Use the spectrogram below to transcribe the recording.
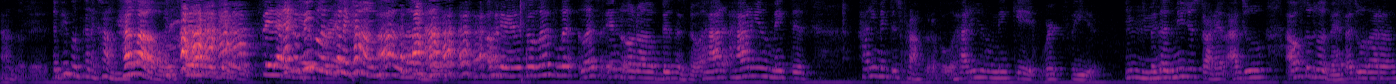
I love it. The people's gonna come. Hello. Say that again. Say that And the again. people is gonna come. I love it. Okay, so let's let let's end on a business note. How how do you make this? How do you make this profitable? How do you make it work for you? Mhm. Because me just started. I do. I also do events. I do a lot of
